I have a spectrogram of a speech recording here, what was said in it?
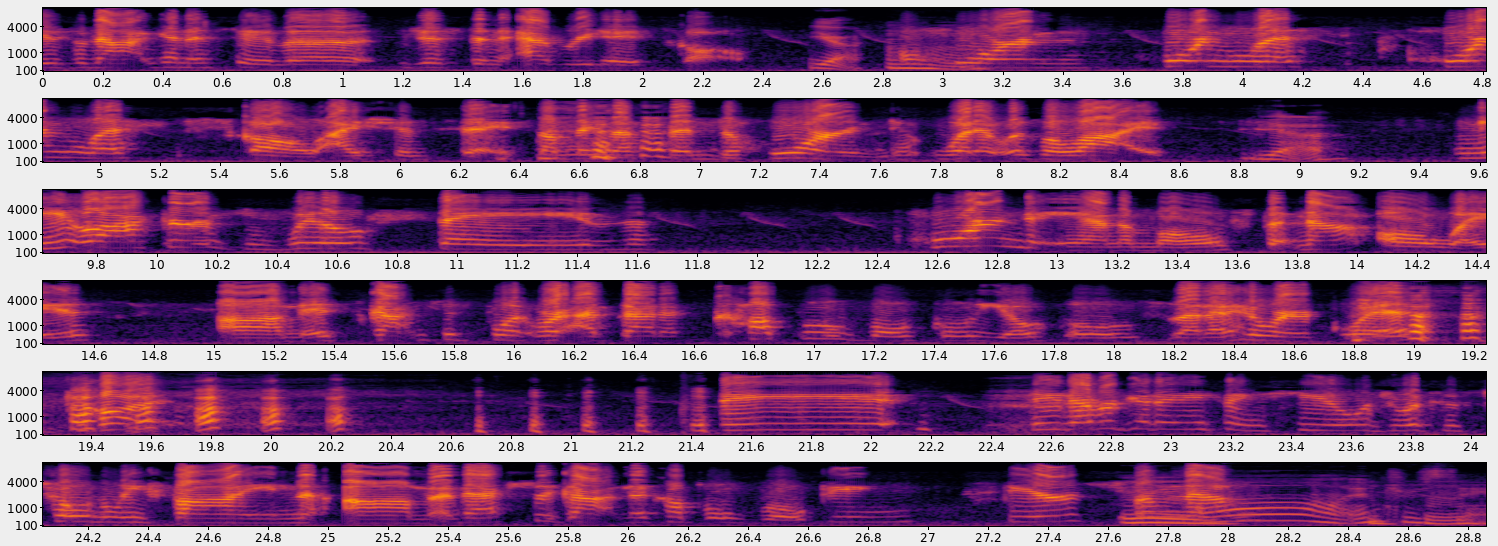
is not going to save a just an everyday skull. Yeah. A Mhm. horn hornless hornless skull, I should say, something that's been dehorned when it was alive. yeah Meat lockers will save horned animals, but not always. Um, it's gotten to the point where I've got a couple vocal yokels that I work with, but they they never get anything huge, which is totally fine. Um, I've actually gotten a couple roping steers from Mm. them oh interesting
